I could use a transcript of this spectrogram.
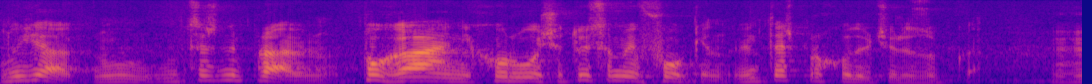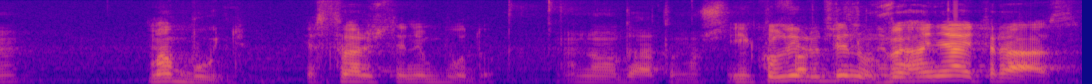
Ну як? Ну, ну це ж неправильно. Погані, хороші. Той самий Фокін, він теж проходив через Зубка. Мгм. Мабуть. Я стверджувати не буду. Ну да, тому що І коли людину немає. виганяють раз,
